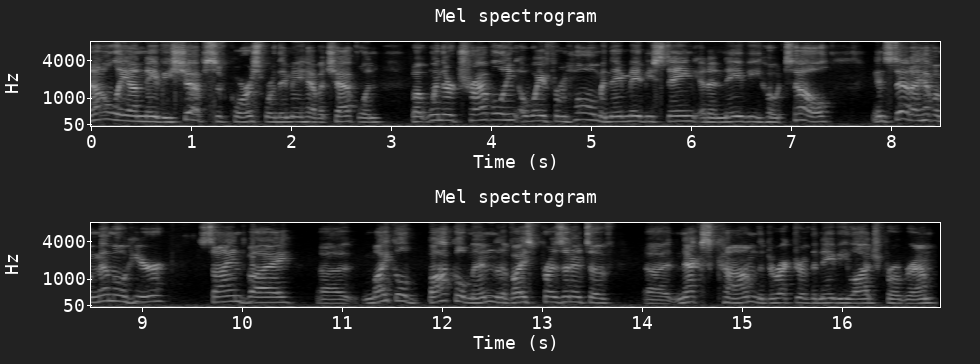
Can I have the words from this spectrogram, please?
not only on Navy ships, of course, where they may have a chaplain, but when they're traveling away from home and they may be staying at a Navy hotel. Instead, I have a memo here signed by uh, Michael Bockelman, the vice president of uh, NEXCOM, the director of the Navy Lodge program,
